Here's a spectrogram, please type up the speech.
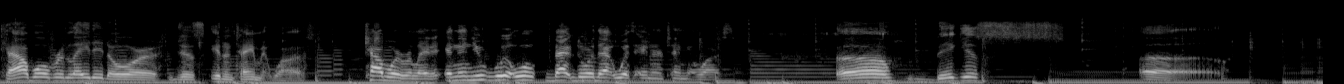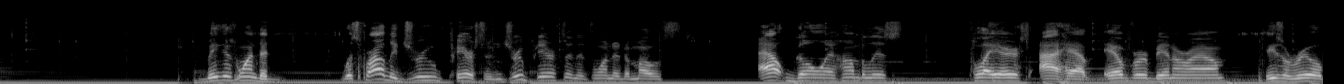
Cowboy related or just entertainment wise? Cowboy related, and then you will we'll backdoor that with entertainment wise. Uh, biggest, uh, biggest one that was probably Drew Pearson. Drew Pearson is one of the most outgoing, humblest players I have ever been around. He's a real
